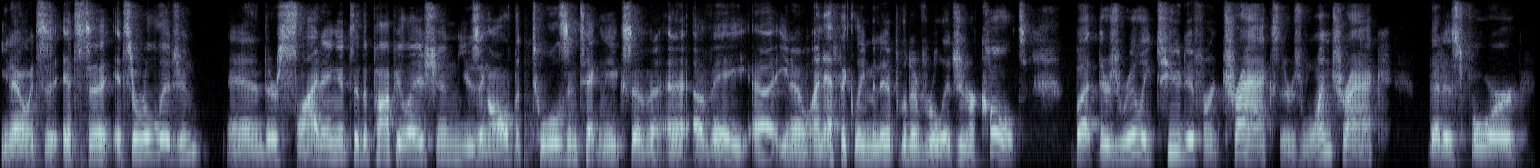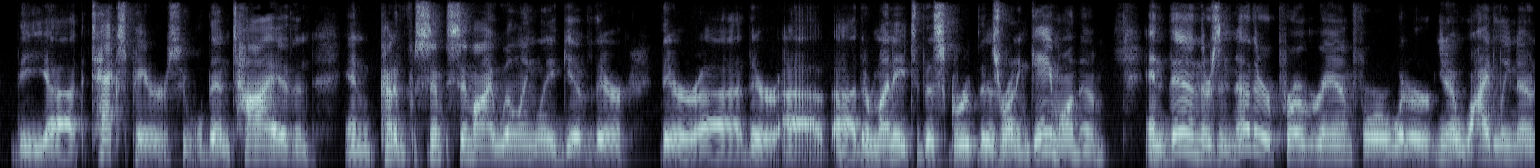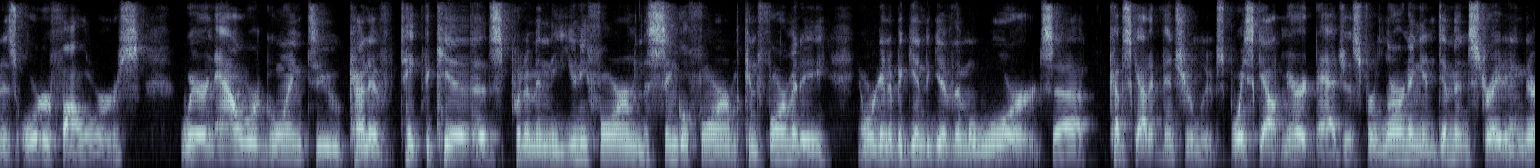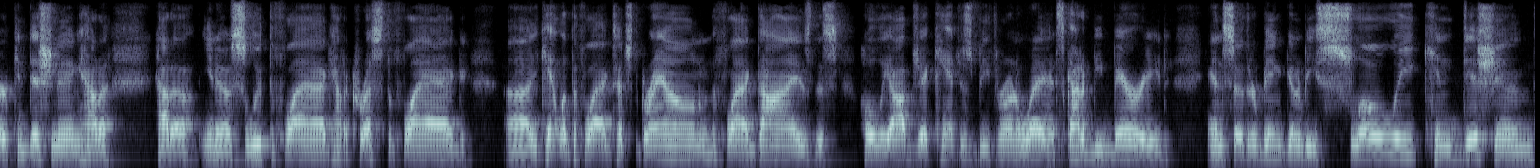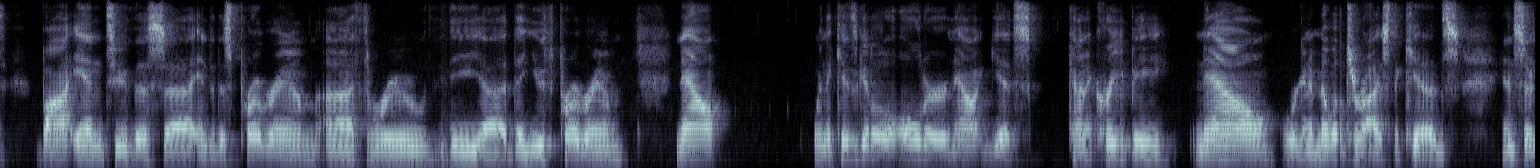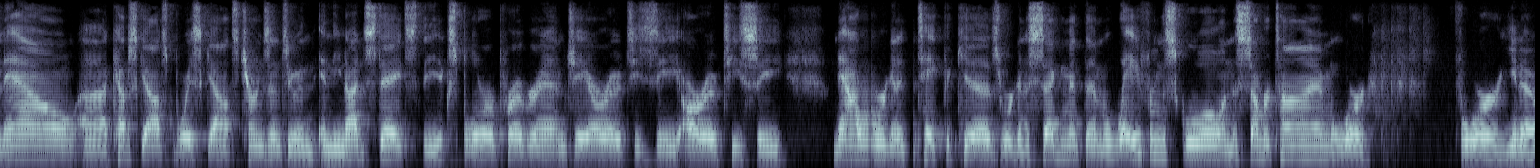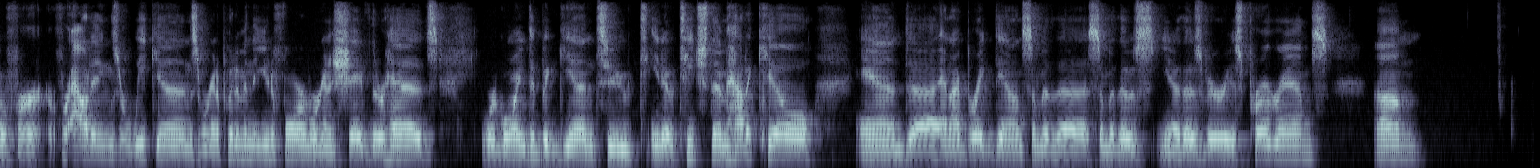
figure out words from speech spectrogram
you know, it's a, it's a it's a religion, and they're sliding it to the population using all the tools and techniques of a, of a uh, you know unethically manipulative religion or cult. But there's really two different tracks. There's one track that is for the, uh, the, taxpayers who will then tithe and and kind of sem- semi willingly give their their uh, their uh, uh, their money to this group that is running game on them. And then there's another program for what are you know widely known as order followers, where now we're going to kind of take the kids, put them in the uniform, the single form conformity, and we're going to begin to give them awards. Uh, Cub Scout adventure loops, Boy Scout merit badges for learning and demonstrating their conditioning, how to how to you know salute the flag, how to caress the flag, uh, you can't let the flag touch the ground. When the flag dies, this holy object can't just be thrown away. It's got to be buried. And so they're being going to be slowly conditioned into this uh, into this program uh, through the uh, the youth program. Now, when the kids get a little older, now it gets kind of creepy. Now we're going to militarize the kids and so now uh, Cub Scouts, Boy Scouts turns into, in, in the United States, the Explorer program, JROTC, ROTC. Now we're going to take the kids, we're going to segment them away from the school in the summertime or for you know for for outings or weekends. We're going to put them in the uniform we're going to shave their heads. We're going to begin to you know teach them how to kill. And uh, and I break down some of the some of those you know those various programs um,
